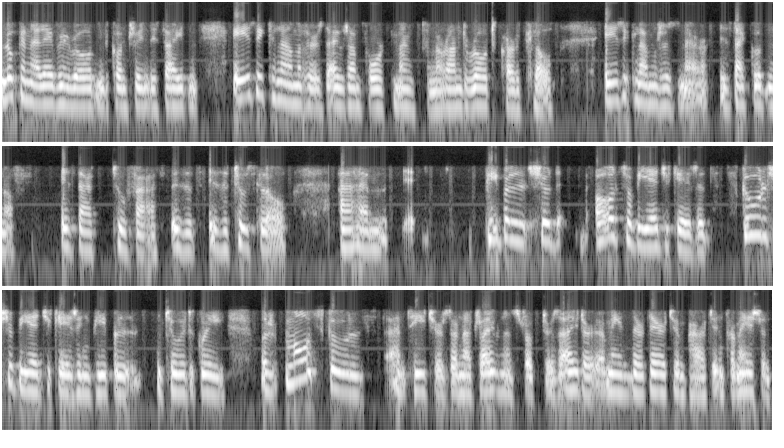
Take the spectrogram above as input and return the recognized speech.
looking at every road in the country and deciding 80 kilometres out on Forth Mountain or on the road to Carricklow, 80 kilometres an hour, is that good enough? Is that too fast? Is it is it too slow? Um, people should also be educated. Schools should be educating people to a degree, but most schools and teachers are not driving instructors either. I mean, they're there to impart information.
